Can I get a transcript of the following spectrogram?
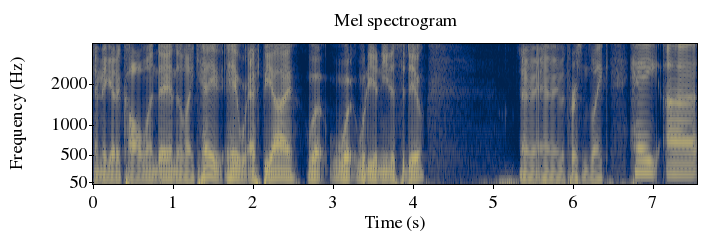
And they get a call one day, and they're like, "Hey, hey, we're FBI. What, what, what do you need us to do?" And, and the person's like, "Hey, uh,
